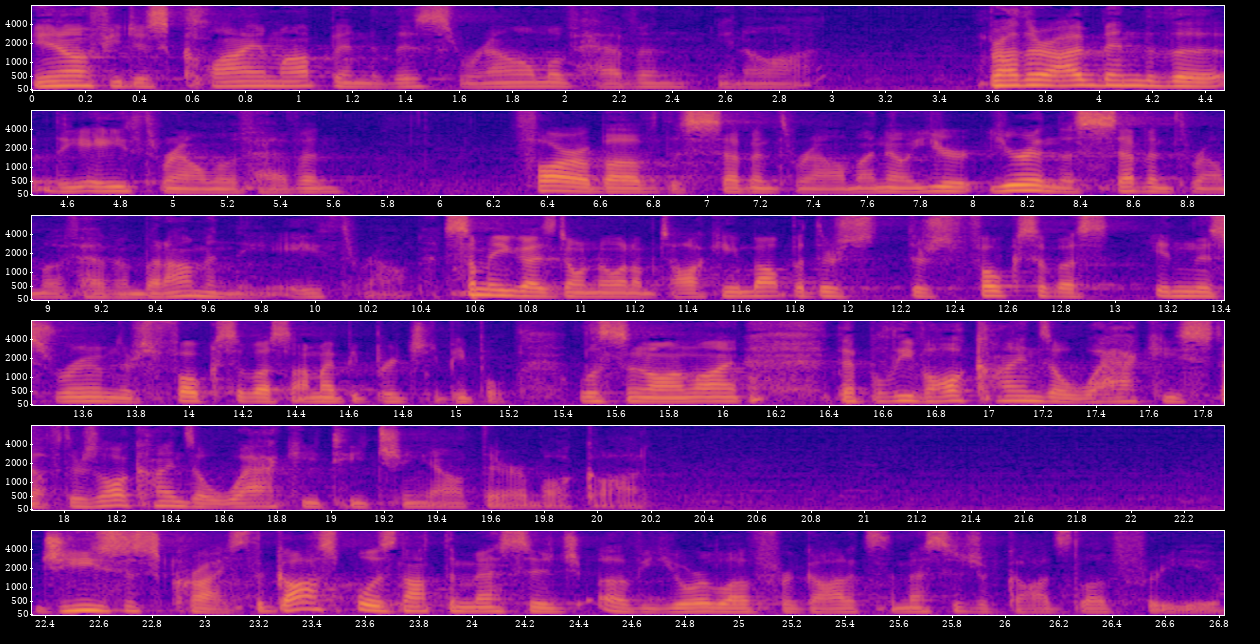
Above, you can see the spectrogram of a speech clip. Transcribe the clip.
You know, if you just climb up into this realm of heaven, you know, brother, I've been to the, the eighth realm of heaven far above the seventh realm. I know you're, you're in the seventh realm of heaven, but I'm in the eighth realm. Some of you guys don't know what I'm talking about, but there's, there's folks of us in this room, there's folks of us, I might be preaching to people listening online, that believe all kinds of wacky stuff. There's all kinds of wacky teaching out there about God. Jesus Christ. The gospel is not the message of your love for God, it's the message of God's love for you.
